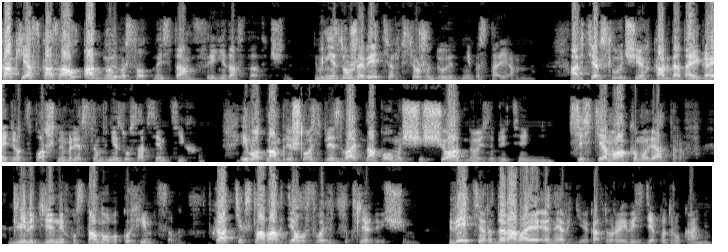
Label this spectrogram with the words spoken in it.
Как я сказал, одной высотной станции недостаточно. Внизу же ветер все же дует непостоянно. А в тех случаях, когда тайга идет сплошным лесом, внизу совсем тихо. И вот нам пришлось призвать на помощь еще одно изобретение – систему аккумуляторов для ветряных установок Уфимцева. В кратких словах дело сводится к следующему. Ветер – даровая энергия, которая везде под руками.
